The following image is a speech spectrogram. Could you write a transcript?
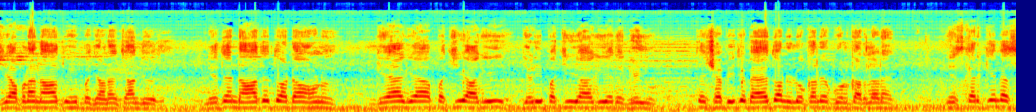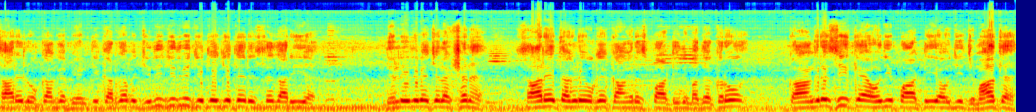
ਜੇ ਆਪਣਾ ਨਾਂ ਤੁਸੀਂ ਬਜਾਉਣਾ ਚਾਹੁੰਦੇ ਹੋ ਤੇ। ਨਹੀਂ ਤਾਂ ਨਾਂ ਤੇ ਤੁਹਾਡਾ ਹੁਣ ਗਿਆ ਗਿਆ 25 ਆ ਗਈ, ਜਿਹੜੀ 25 ਆ ਗਈ ਹੈ ਤੇ ਗਈ। ਤੇ 26 ਚ ਬੈ ਤੁਹਾਨੂੰ ਲੋਕਾਂ ਨੇ ਗੋਲ ਕਰ ਲੈਣਾ ਇਸ ਕਰਕੇ ਮੈਂ ਸਾਰੇ ਲੋਕਾਂ ਅੱਗੇ ਬੇਨਤੀ ਕਰਦਾ ਵੀ ਜਿਹਦੀ ਜਿਹਦੀ ਵੀ ਜਿੱਤੇ ਜਿੱਤੇ ਰਿਸ਼ਤੇਦਾਰੀ ਹੈ, ਦਿੱਲੀ ਦੇ ਵਿੱਚ ਇਲੈਕਸ਼ਨ ਹੈ, ਸਾਰੇ ਤਗੜੇ ਹੋ ਕੇ ਕਾਂਗਰਸ ਪਾਰਟੀ ਦੀ ਮਦਦ ਕਰੋ। ਕਾਂਗਰਸ ਹੀ ਇੱਕ ਇਹੋ ਜੀ ਪਾਰਟੀ, ਇਹੋ ਜੀ ਜਮਾਤ ਹੈ,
